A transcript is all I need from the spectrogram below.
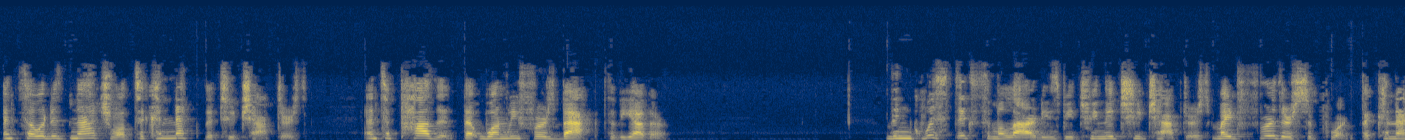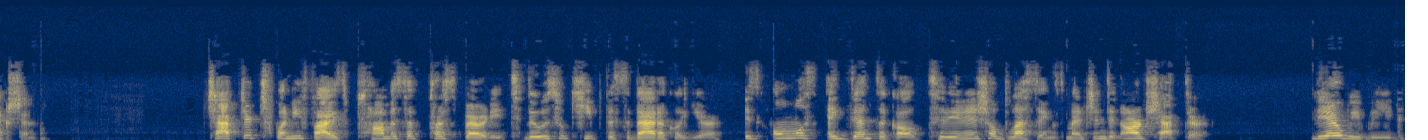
and so it is natural to connect the two chapters and to posit that one refers back to the other. Linguistic similarities between the two chapters might further support the connection. Chapter 25's promise of prosperity to those who keep the sabbatical year is almost identical to the initial blessings mentioned in our chapter. There we read,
